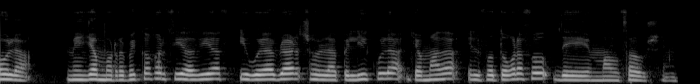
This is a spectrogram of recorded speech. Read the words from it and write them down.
Hola, me llamo Rebeca García Díaz y voy a hablar sobre la película llamada El fotógrafo de Mauthausen.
